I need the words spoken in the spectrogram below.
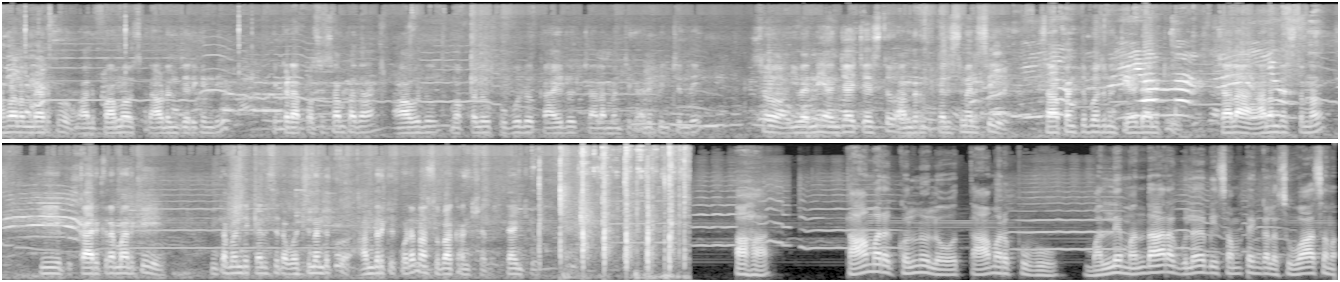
ఆహ్వానం మేరకు వాళ్ళ ఫామ్ హౌస్కి రావడం జరిగింది. ఇక్కడ పశు సంపద ఆవులు మొక్కలు పువ్వులు కాయలు చాలా మంచిగా అనిపించింది. సో ఇవన్నీ ఎంజాయ్ చేస్తూ అందరం కలిసిమెలిసి సహపంక్తి భోజనం చేయడానికి చాలా ఆనందిస్తున్నాం. ఈ కార్యక్రమానికి ఇంతమంది కలిసి వచ్చినందుకు అందరికీ కూడా నా శుభాకాంక్షలు. థ్యాంక్ యూ ఆహా తామర కొల్నులో తామర పువ్వు మల్లె మందార గులాబీ సంపెంగల సువాసన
